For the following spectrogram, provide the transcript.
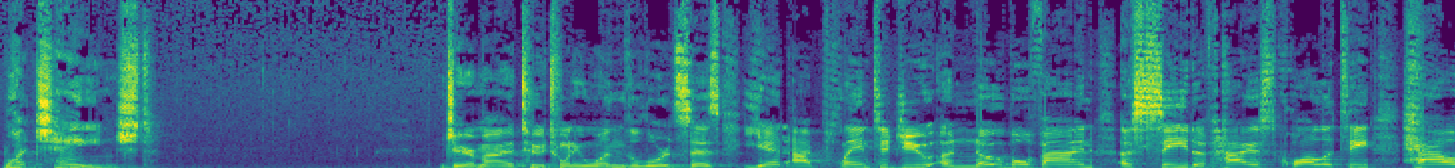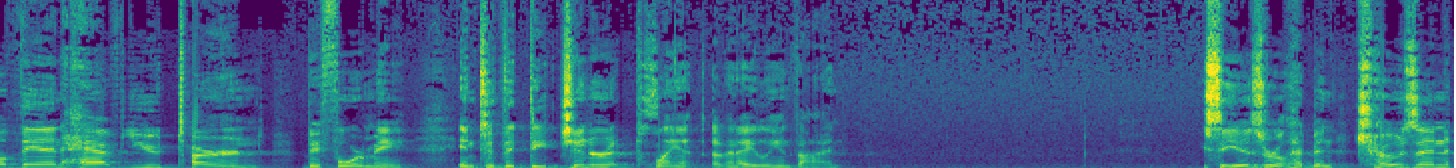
What changed? Jeremiah 2:21 the Lord says, "Yet I planted you a noble vine, a seed of highest quality. How then have you turned before me into the degenerate plant of an alien vine?" See, Israel had been chosen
